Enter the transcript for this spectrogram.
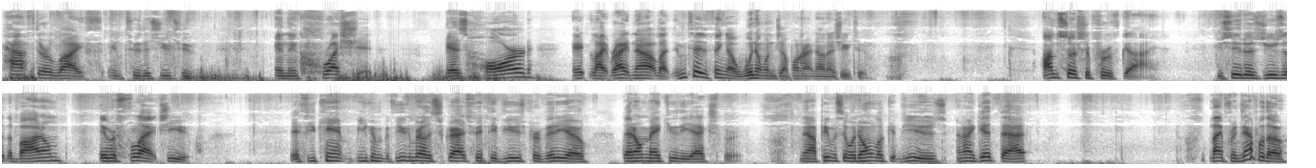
half their life into this YouTube, and then crush it as hard. It, like right now, like let me tell you the thing I wouldn't want to jump on right now, that's YouTube. I'm social proof guy. You see those views at the bottom? It reflects you. If you can't, you can, if you can barely scratch 50 views per video, they don't make you the expert. Now, people say, well, don't look at views, and I get that. Like, for example, though,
